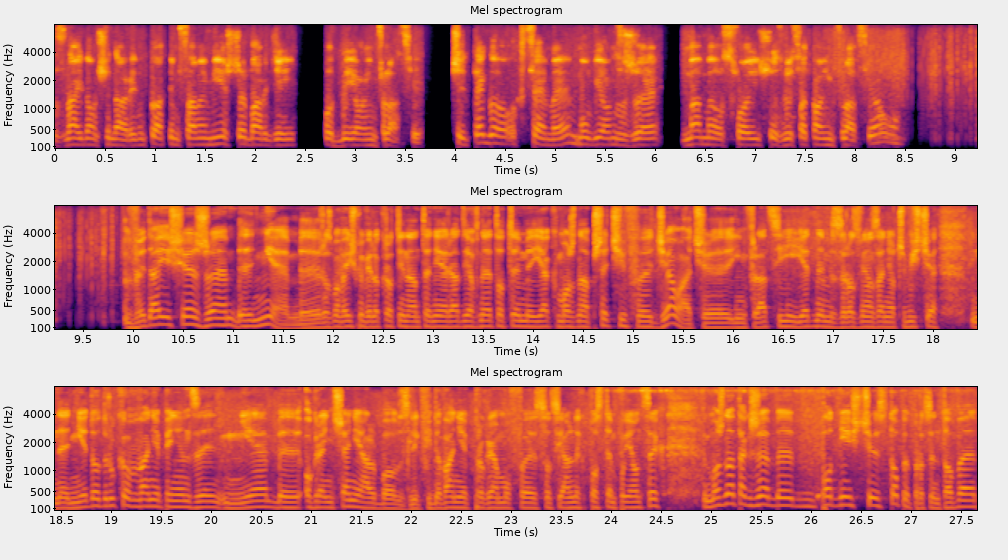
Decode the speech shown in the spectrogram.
znajdą się na rynku, a tym samym jeszcze bardziej podbiją inflację. Czy tego chcemy, mówiąc, że mamy oswoić się z wysoką inflacją? Wydaje się, że e, nie. Rozmawialiśmy wielokrotnie na antenie Radia Wnet o tym, jak można przeciwdziałać e, inflacji. Jednym z rozwiązań oczywiście niedodrukowywanie pieniędzy, nie ograniczenie albo zlikwidowanie programów e, socjalnych postępujących. Można także podnieść stopy procentowe.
